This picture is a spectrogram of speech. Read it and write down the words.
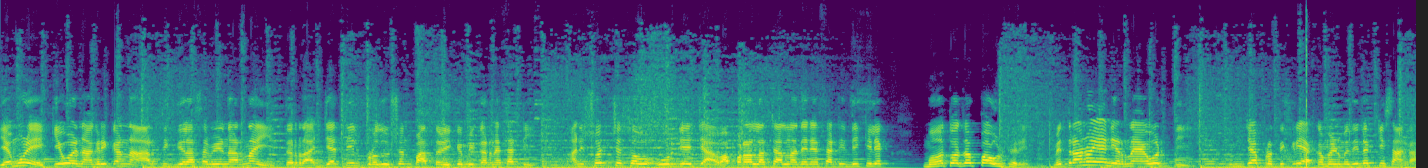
यामुळे केवळ नागरिकांना आर्थिक दिलासा मिळणार नाही तर राज्यातील प्रदूषण पातळी कमी करण्यासाठी आणि स्वच्छ सौ ऊर्जेच्या वापराला चालना देण्यासाठी देखील एक महत्वाचं पाऊल ठरेल. मित्रांनो या निर्णयावरती तुमच्या प्रतिक्रिया कमेंटमध्ये नक्की सांगा.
